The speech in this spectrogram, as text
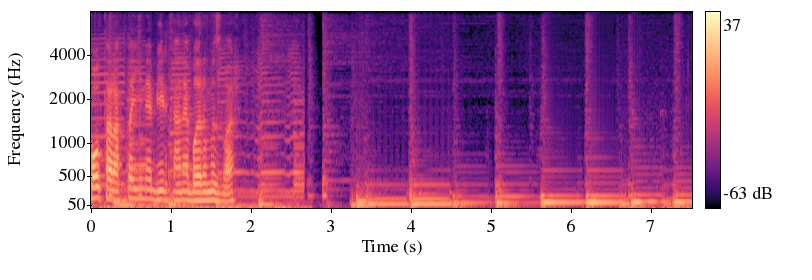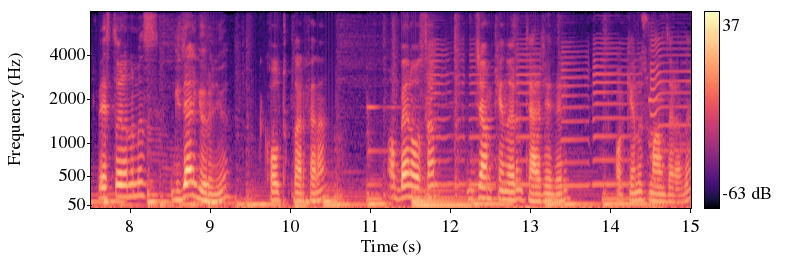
Sol tarafta yine bir tane barımız var. Restoranımız güzel görünüyor. Koltuklar falan. Ama ben olsam cam kenarını tercih ederim. Okyanus manzaralı.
